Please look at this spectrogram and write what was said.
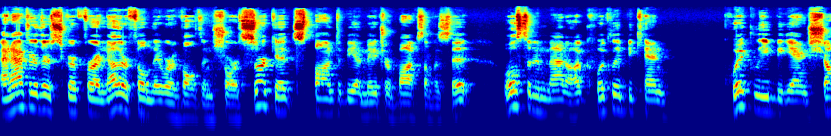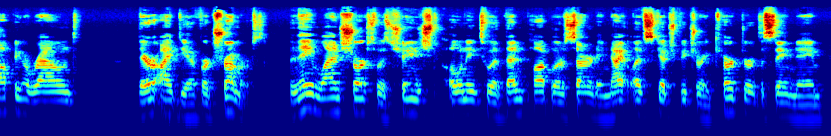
And after their script for another film they were involved in, Short Circuit, spawned to be a major box office hit, Wilson and Maddock quickly began quickly began shopping around their idea for Tremors. The name Land Sharks was changed owing to a then popular Saturday Night Live sketch featuring a character of the same name.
